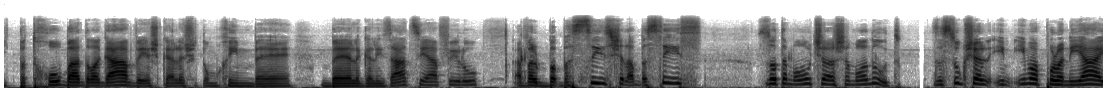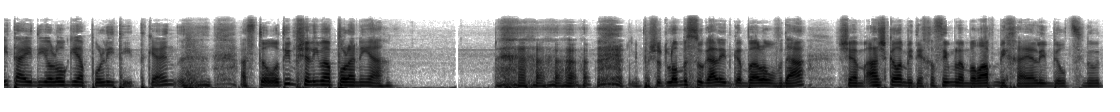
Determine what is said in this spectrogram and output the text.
התפתחו בהדרגה, ויש כאלה שתומכים ב, בלגליזציה אפילו, אבל בבסיס של הבסיס, זאת המהות של השמרנות. זה סוג של, אם אימא פולניה הייתה אידיאולוגיה פוליטית, כן? הסטריאוטיפ של אימא פולניה. אני פשוט לא מסוגל להתגבר על העובדה שהם אשכרה מתייחסים למרב מיכאלי ברצינות.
